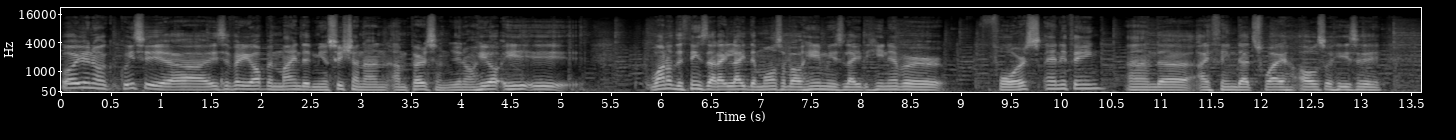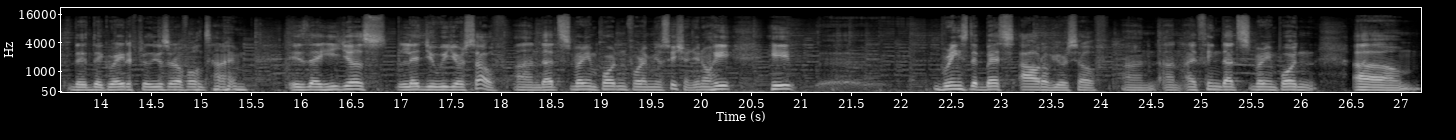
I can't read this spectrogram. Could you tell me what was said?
Well, you know, Quincy uh, is a very open-minded musician and, and person. You know, he, he, he one of the things that I like the most about him is like he never force anything, and uh, I think that's why also he's a the, the greatest producer of all time. Is that he just let you be yourself, and that's very important for a musician. You know, he he brings the best out of yourself and and i think that's very important um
